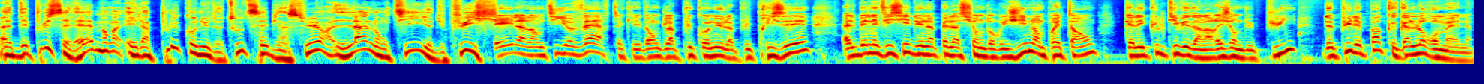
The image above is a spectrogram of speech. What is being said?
euh, des plus célèbres et la plus connue de toutes, c'est bien sûr la lentille du puits. Et la lentille verte, qui est donc la plus connue, la plus prisée, elle bénéficie d'une appellation d'origine. On prétend qu'elle est cultivée dans la région du Depuis l'époque gallo-romaine.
